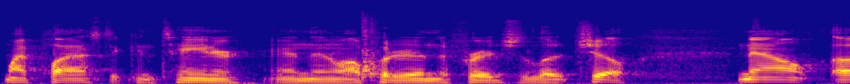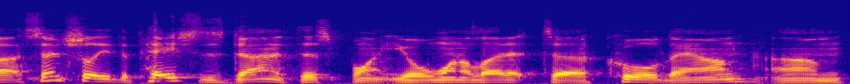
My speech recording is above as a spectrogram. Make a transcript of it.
my plastic container and then I'll put it in the fridge to let it chill. Now, uh, essentially the paste is done at this point. You'll want to let it uh, cool down. Um,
